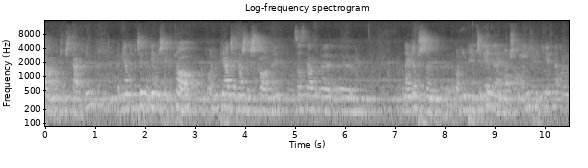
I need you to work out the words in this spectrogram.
Słyszałam o czymś takim. Mianowicie dowiemy się, kto w olimpiadzie naszej szkolnej został e, e, najlepszym olimpijczykiem, najlepszą olimpijką.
